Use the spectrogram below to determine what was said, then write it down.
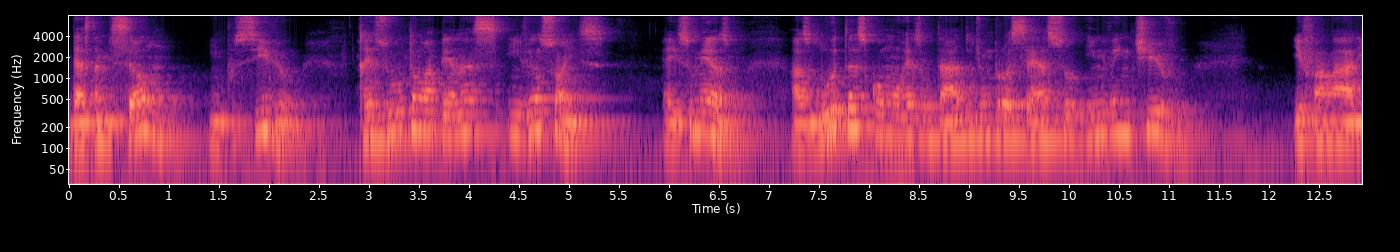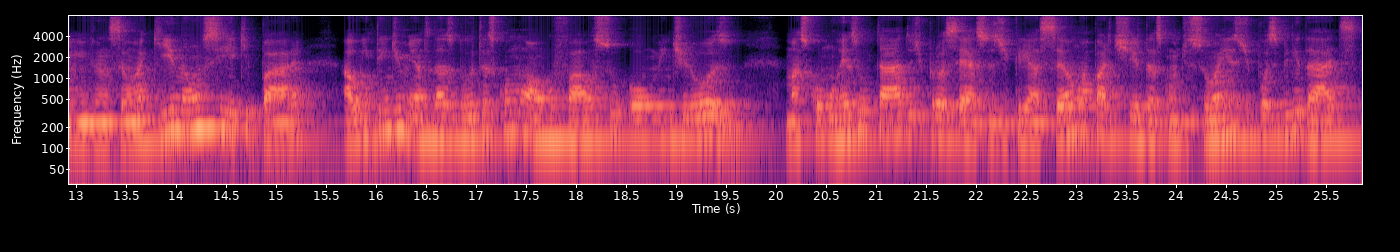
Desta missão impossível resultam apenas invenções. É isso mesmo, as lutas como resultado de um processo inventivo. E falar em invenção aqui não se equipara ao entendimento das lutas como algo falso ou mentiroso mas como resultado de processos de criação a partir das condições de possibilidades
